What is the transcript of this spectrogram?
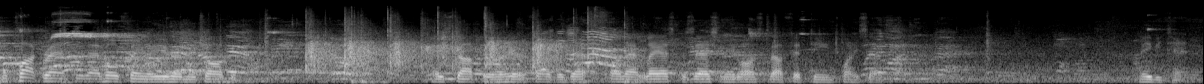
The clock ran through that whole thing where you heard me talking. They stopped it right here but that, on that last possession. They lost about 15, 20 seconds. Maybe 10.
